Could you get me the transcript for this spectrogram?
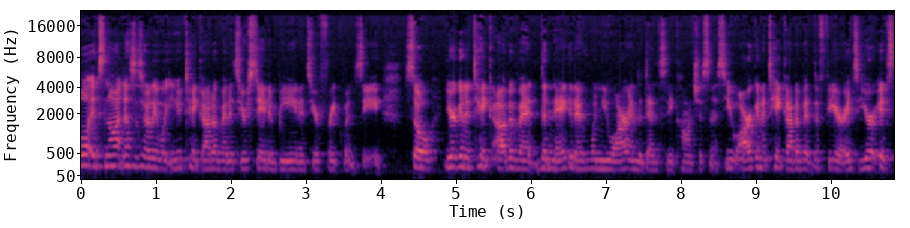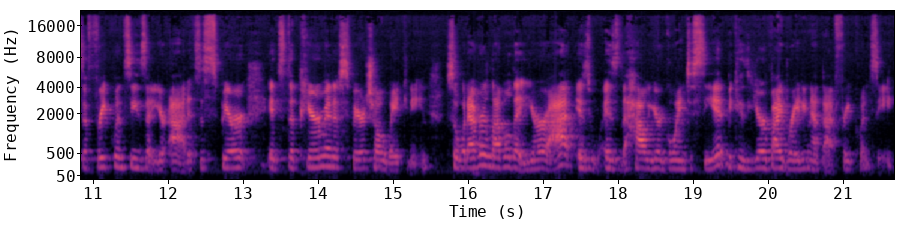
Well, it's not necessarily what you take out of it, it's your state of being, it's your frequency. So you're going to take out of it the negative when you are in the density consciousness. You are going to take out of it the fear. It's your it's the frequencies that you're at. It's the spirit, it's the pyramid of spiritual awakening. So whatever level that you're at is is the, how you're going to see it because you're vibrating at that frequency.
